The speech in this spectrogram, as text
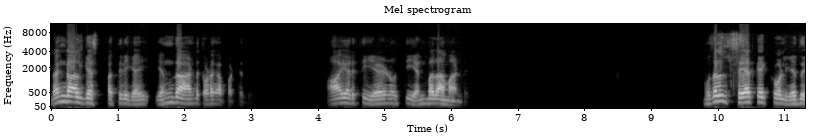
பெங்கால் கெஸ்ட் பத்திரிகை எந்த ஆண்டு தொடங்கப்பட்டது? ஆயிரத்தி எழுநூத்தி எண்பதாம் ஆண்டு. முதல் செயற்கைக்கோள் எது?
